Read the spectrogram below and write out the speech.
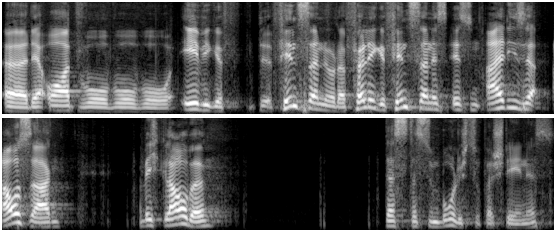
äh, der Ort, wo, wo, wo ewige Finsternis oder völlige Finsternis ist und all diese Aussagen. Aber ich glaube, dass das symbolisch zu verstehen ist,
